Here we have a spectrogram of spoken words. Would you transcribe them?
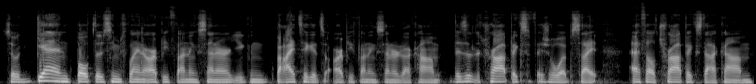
So again, both those teams playing at RP Funding Center. You can buy tickets at rpfundingcenter.com. Visit the Tropics official website, fltropics.com.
